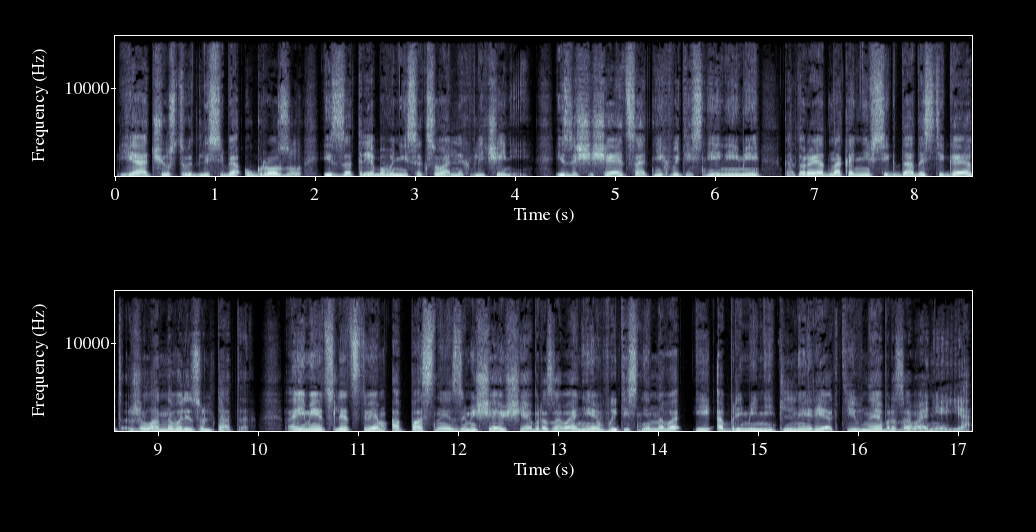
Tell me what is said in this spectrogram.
Я чувствую для себя угрозу из-за требований сексуальных влечений и защищается от них вытеснениями, которые, однако, не всегда достигают желанного результата, а имеют следствием опасные замещающие образования вытесненного и обременительные реактивные образования «я».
